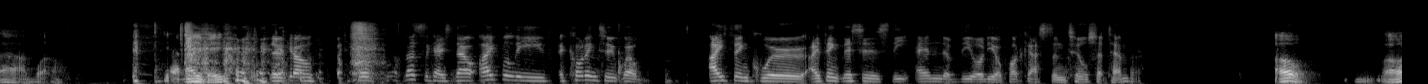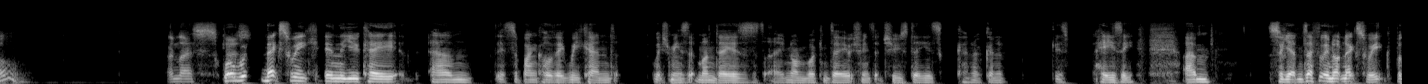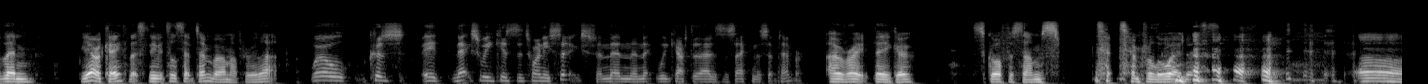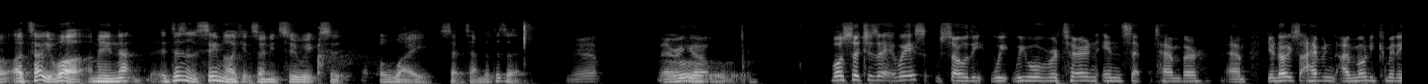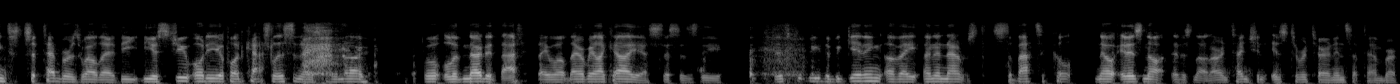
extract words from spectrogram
Uh, well, yeah, maybe. There we go. Well, that's the case. Now, I believe, according to well, I think we're. I think this is the end of the audio podcast until September, Oh, oh. unless. Well, 'cause- w- next week in the UK, um, it's a bank holiday weekend, which means that Monday is a non-working day, which means that Tuesday is kind of going to is hazy. Um, so yeah, definitely not next week. But then, yeah, okay, let's leave it till September. I'm happy with that. Well, because it next week is the 26th, and then the ne- week after that is the 2nd of September. Oh right, there you go. Score for Sam's temporal awareness. oh, I'll tell you what. I mean, that it doesn't seem like it's only two weeks away, September, does it? Yeah. There we go. Well, such as it is, so the we, we will return in September. Um, you notice I haven't. I'm only committing to September as well. There, the the astute audio podcast listeners will know, will, will have noted that. They will. They'll be like, oh yes, this is the. This could be the beginning of a unannounced sabbatical. No, it is not. It is not. Our intention is to return in September.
